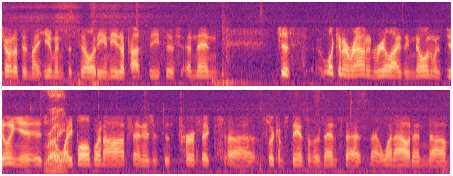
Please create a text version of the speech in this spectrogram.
showed up in my human facility and needed a prosthesis, and then just looking around and realizing no one was doing it, it's right. the light bulb went off, and it was just this perfect uh, circumstance of events that that went out. And um,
